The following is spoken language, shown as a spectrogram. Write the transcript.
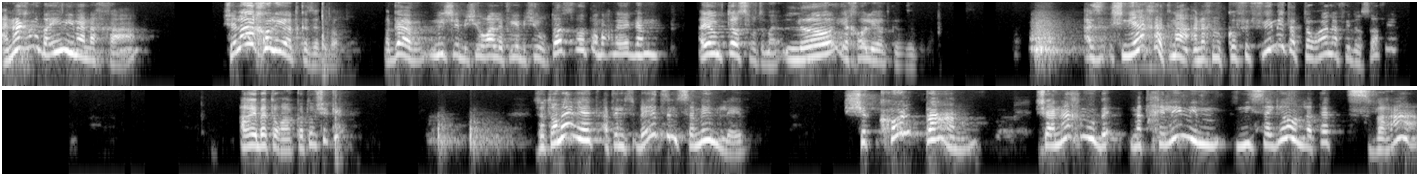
אנחנו באים עם הנחה שלא יכול להיות כזה דבר. אגב, מי שבשיעור א' יהיה בשיעור תוספות, אנחנו נראה גם היום תוספות. אומרת, לא יכול להיות כזה דבר. אז שנייה אחת, מה, אנחנו כופפים את התורה לפילוסופיה? הרי בתורה כתוב שכן. זאת אומרת, אתם בעצם שמים לב שכל פעם שאנחנו מתחילים עם ניסיון לתת סברה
